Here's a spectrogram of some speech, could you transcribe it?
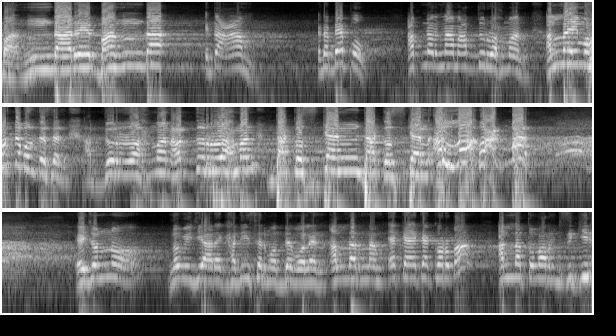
বান্দারে বান্দা। এটা আম, এটা ব্যাপক। আপনার নাম আব্দুর রহমান। আল্লাহ এই মুহূর্তে বলতেছেন, আব্দুর রহমান আব্দুর রহমান ডাকস কেন ডাকস কেন আল্লাহ আকবার! এই জন্য নবীজি আরেক হাদিসের মধ্যে বলেন, আল্লাহর নাম একা একা করবা, আল্লাহ তোমার জিকির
